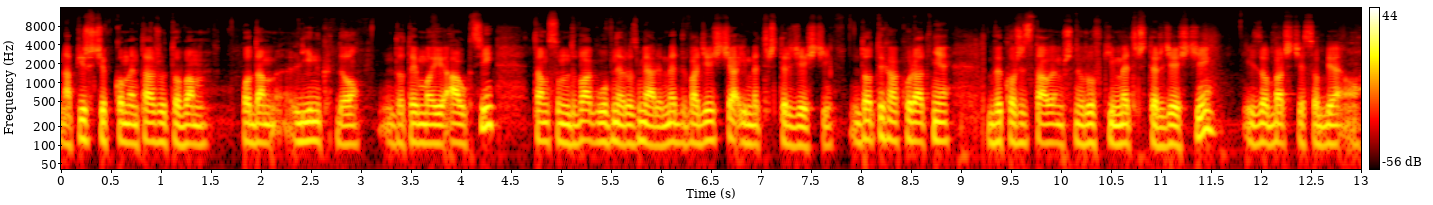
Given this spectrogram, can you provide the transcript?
napiszcie w komentarzu, to Wam podam link do, do tej mojej aukcji. Tam są dwa główne rozmiary, 1,20 m i 1,40 m. Do tych akuratnie wykorzystałem sznurówki 1,40 m i zobaczcie sobie, o,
